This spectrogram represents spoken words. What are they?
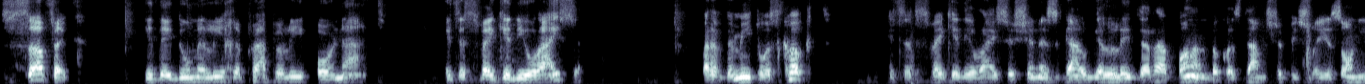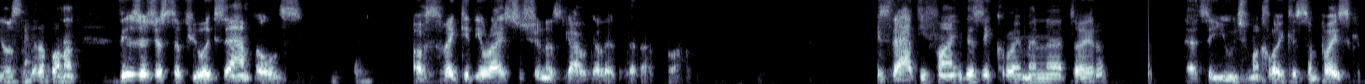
Suffolk, did they do melicha properly or not? It's a sveike dioraisa. But if the meat was cooked, it's a sveke the rice is galgeli the rabbanon because dam shli is only the rabbanon. These are just a few examples of Svekid Yuraisishinas Galgalet Is that defined as Ikroim in Torah? That's a huge machlokes and paiskim.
